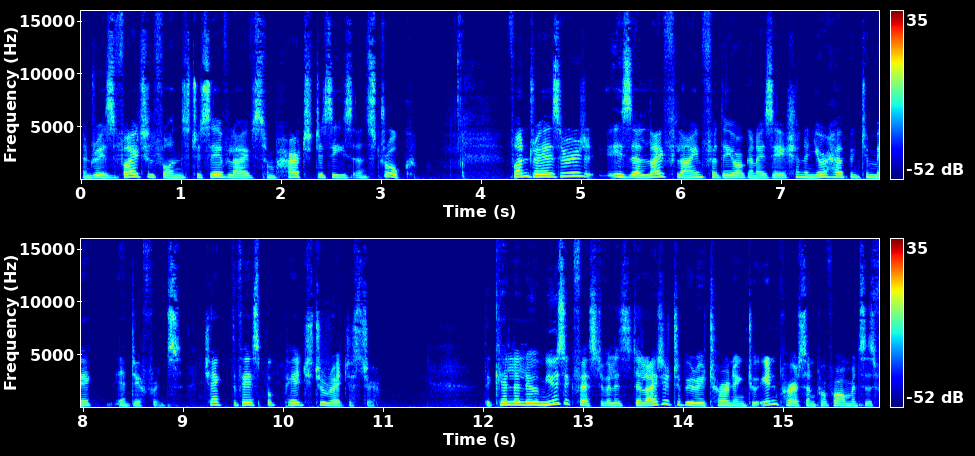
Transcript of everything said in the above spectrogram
and raise vital funds to save lives from heart disease and stroke. Fundraiser is a lifeline for the organisation and you're helping to make a difference. Check the Facebook page to register. The Killaloe Music Festival is delighted to be returning to in person performances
